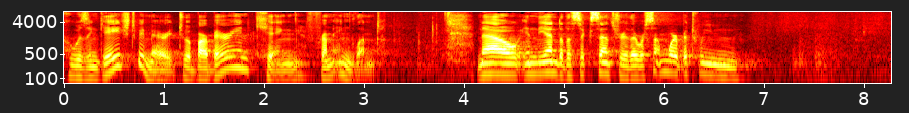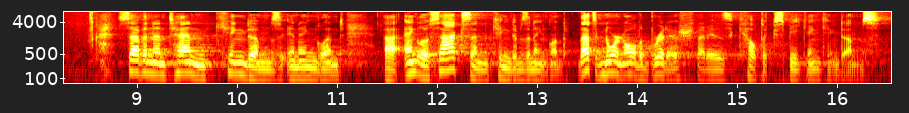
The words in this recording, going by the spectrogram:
who was engaged to be married to a barbarian king from England. Now, in the end of the sixth century, there were somewhere between seven and ten kingdoms in England, uh, Anglo Saxon kingdoms in England. That's ignoring all the British, that is, Celtic speaking kingdoms.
